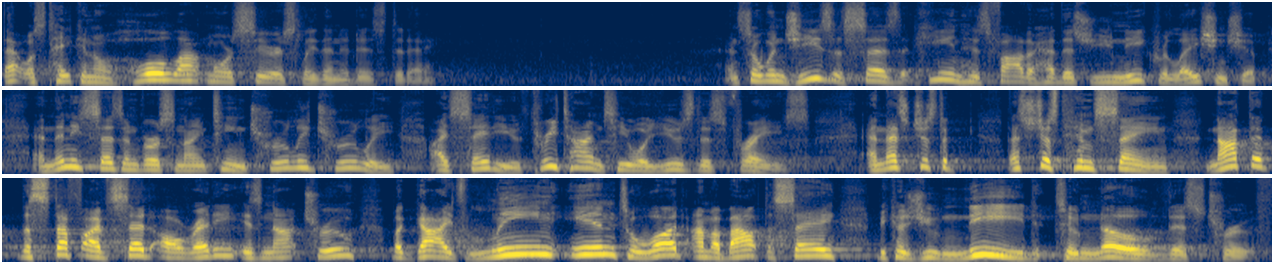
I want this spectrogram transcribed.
that was taken a whole lot more seriously than it is today. And so when Jesus says that he and his Father had this unique relationship, and then he says in verse 19, Truly, truly, I say to you, three times he will use this phrase. And that's just, a, that's just him saying, not that the stuff I've said already is not true, but guys, lean into what I'm about to say because you need to know this truth.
